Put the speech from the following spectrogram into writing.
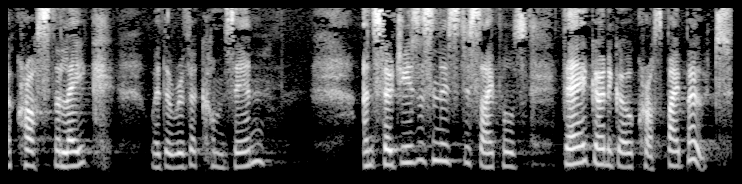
across the lake where the river comes in. And so Jesus and his disciples, they're going to go across by boat.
